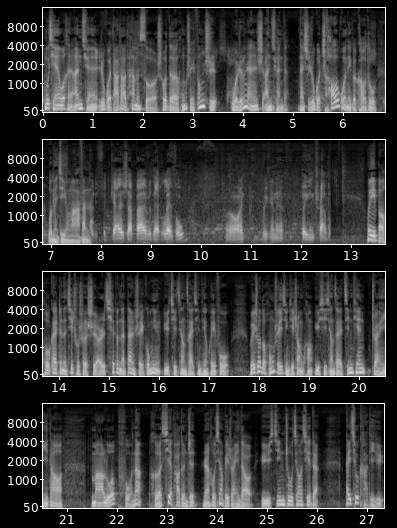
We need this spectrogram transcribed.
目前我很安全，如果达到他们所说的洪水峰值，我仍然是安全的。但是如果超过那个高度，我们就有麻烦了 if it goes up over that level, we're going to be in trouble. 为保护该镇的基础设施而切断的淡水供应，预计将在今天恢复。维州的洪水紧急状况预计将在今天转移到马罗普纳和谢帕顿镇，然后向北转移到与新州交界的埃丘卡地域。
